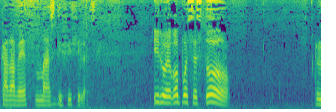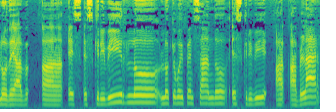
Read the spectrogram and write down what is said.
cada vez más difíciles. Y luego, pues esto, lo de es escribir lo, lo, que voy pensando, escribir, hablar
